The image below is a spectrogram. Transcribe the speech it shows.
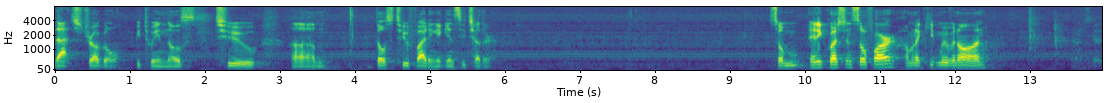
that struggle between those two, um, those two fighting against each other. So, any questions so far? I'm going to keep moving on. I'm just gonna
